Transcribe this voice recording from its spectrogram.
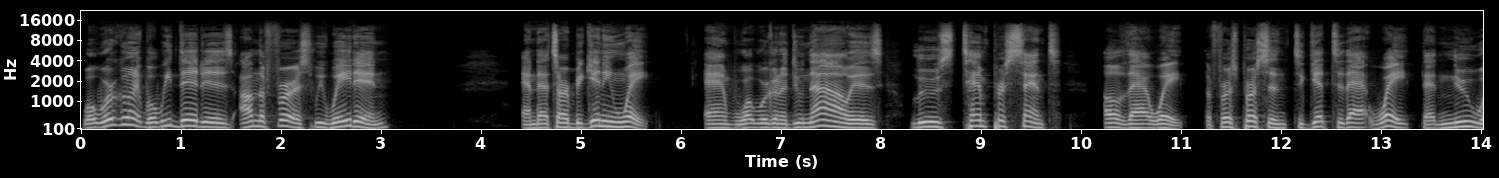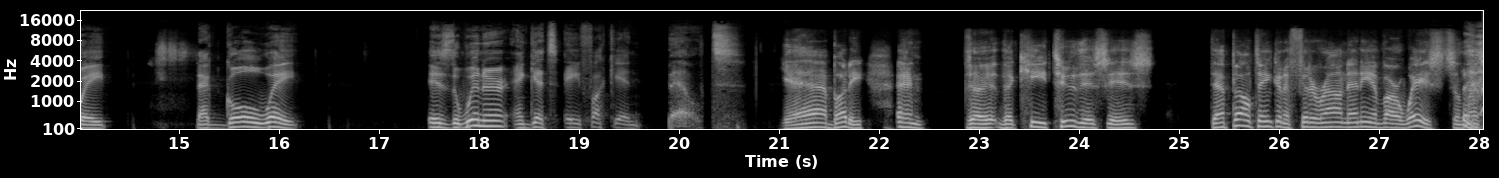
what we're going what we did is on the first we weighed in and that's our beginning weight. And what we're going to do now is lose 10% of that weight. The first person to get to that weight, that new weight, that goal weight is the winner and gets a fucking belt. yeah buddy and the the key to this is that belt ain't going to fit around any of our waists unless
